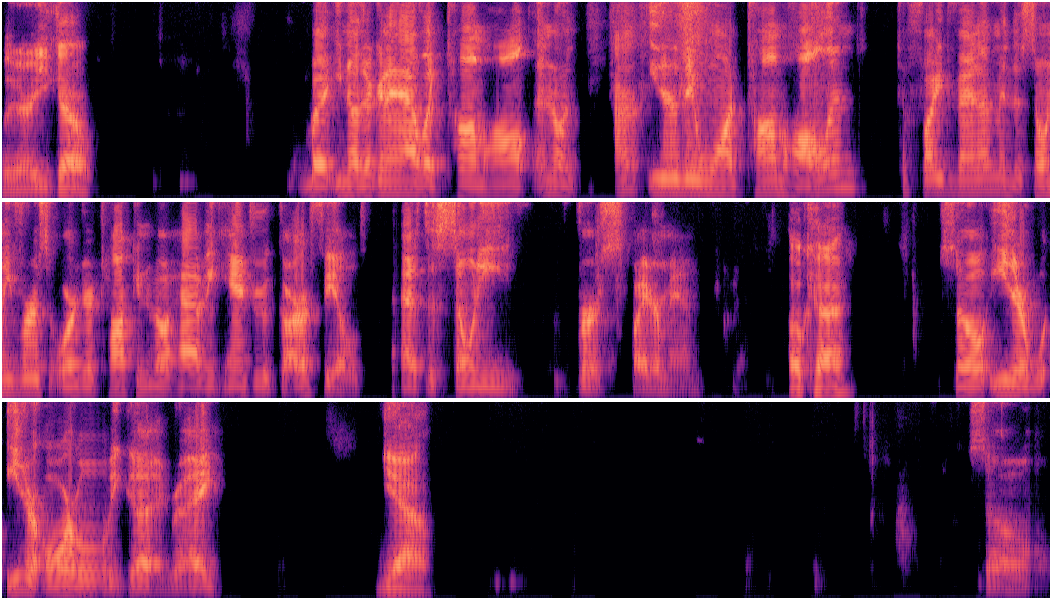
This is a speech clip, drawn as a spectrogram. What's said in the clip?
there you go. but you know they're gonna have like Tom Holland. I don't know. I don't, either they want Tom Holland to fight Venom in the Sony verse, or they're talking about having Andrew Garfield as the Sony verse Spider Man. Okay, So either either or will be good, right? Yeah, So,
